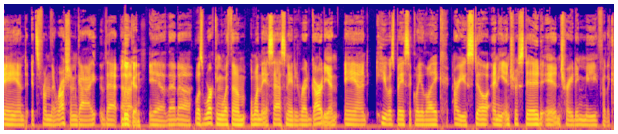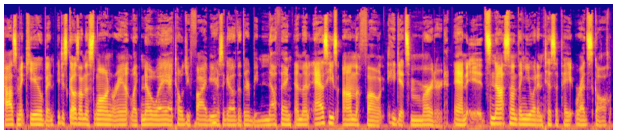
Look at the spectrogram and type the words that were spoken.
and it's from the Russian guy that uh, Lukin. Yeah, that uh, was working with him when they assassinated Red Guardian. And he was basically like, Are you still any interested in trading me for the Cosmic Cube? And he just goes on this long rant, like, No way, I told you five years ago that there'd be nothing. And then as he's on the phone, he gets murdered. And it's not something you would anticipate Red Skull,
